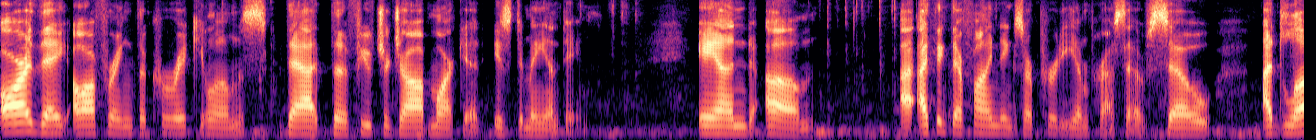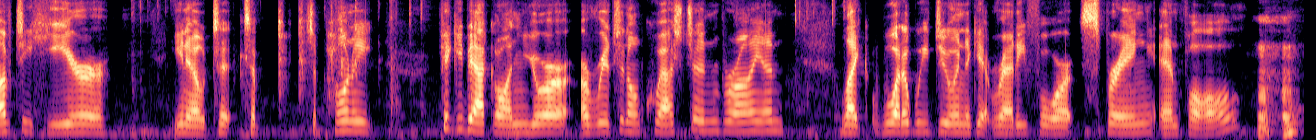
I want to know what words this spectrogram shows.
are they offering the curriculums that the future job market is demanding? And um, I, I think their findings are pretty impressive. So, I'd love to hear, you know, to to to pony piggyback on your original question, Bryan. Like, what are we doing to get ready for spring and fall? Mm-hmm.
